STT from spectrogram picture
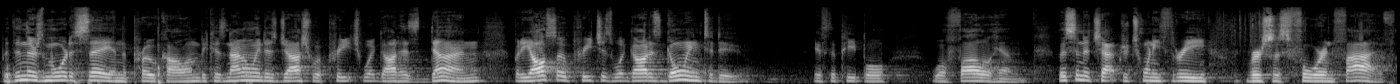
But then there's more to say in the pro column because not only does Joshua preach what God has done, but he also preaches what God is going to do if the people will follow him. Listen to chapter 23, verses 4 and 5.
